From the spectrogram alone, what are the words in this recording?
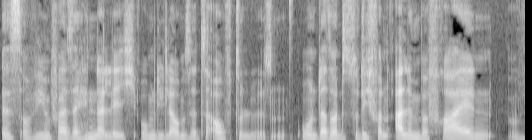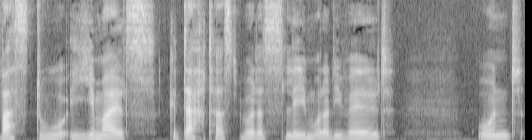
ist auf jeden Fall sehr hinderlich, um die Glaubenssätze aufzulösen. Und da solltest du dich von allem befreien, was du jemals gedacht hast über das Leben oder die Welt. Und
